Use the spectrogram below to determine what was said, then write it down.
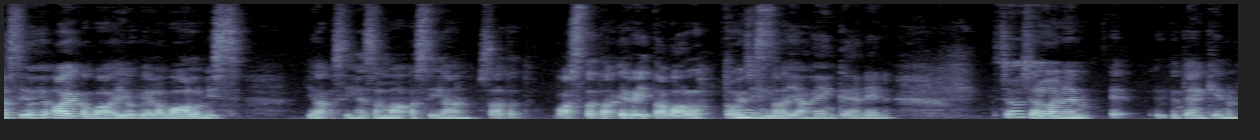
asioihin aika vaan ei ole vielä valmis. Ja siihen samaan asiaan saatat vastata eri tavalla toisista Niin. ja henkeä. Niin se on sellainen e- jotenkin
